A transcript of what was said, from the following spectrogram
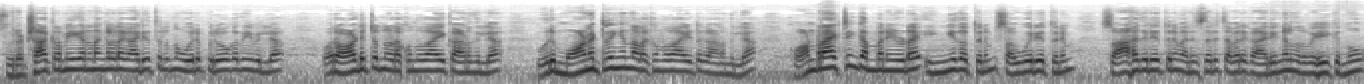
സുരക്ഷാ ക്രമീകരണങ്ങളുടെ കാര്യത്തിലൊന്നും ഒരു പുരോഗതിയുമില്ല. ഒരു ഓഡിറ്റും നടക്കുന്നതായി കാണുന്നില്ല. ഒരു മോണിറ്ററിംഗും നടക്കുന്നതായിട്ട് കാണുന്നില്ല. കോൺട്രാക്ടിംഗ് കമ്പനിയുടെ ഇംഗിതത്തിനും സൗകര്യത്തിനും സാഹചര്യത്തിനും അനുസരിച്ച് അവർ കാര്യങ്ങൾ നിർവഹിക്കുന്നു.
